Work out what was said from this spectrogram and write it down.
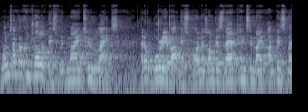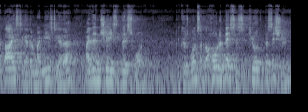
once I've got control of this with my two legs, I don't worry about this one, as long as they're pincing my, I'm pincing my thighs together and my knees together, I then chase this one. Because once I've got hold of this and secured the position,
